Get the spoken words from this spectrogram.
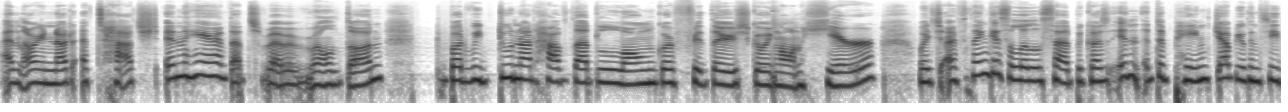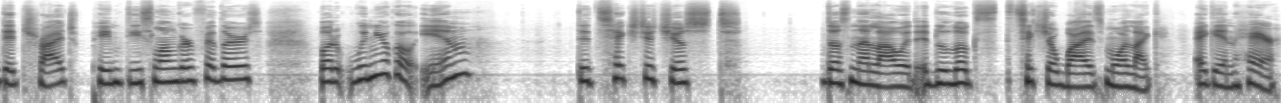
and are not attached in here. That's very well done. But we do not have that longer feathers going on here which i think is a little sad because in the paint job you can see they try to paint these longer feathers but when you go in the texture just doesn't allow it. It looks texture wise more like again hair.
